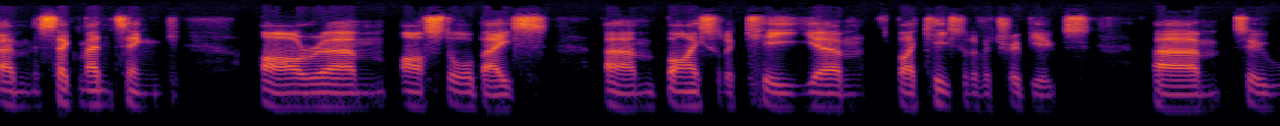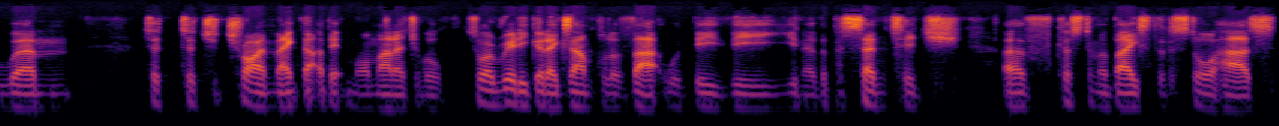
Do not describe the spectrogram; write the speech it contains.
um, segmenting our um, our store base um, by sort of key um, by key sort of attributes um, to, um, to, to to try and make that a bit more manageable. So a really good example of that would be the you know the percentage of customer base that a store has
